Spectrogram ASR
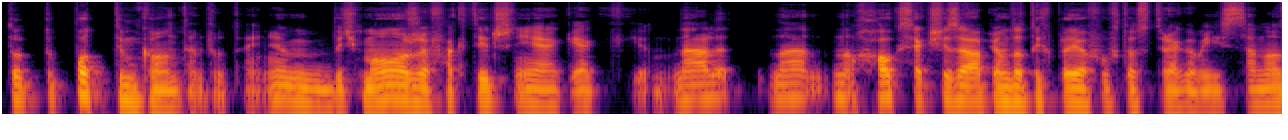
to, to pod tym kątem tutaj, nie? Być może faktycznie jak, jak no ale no, no Hawks jak się załapią do tych playoffów, to z którego miejsca? No,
